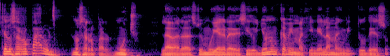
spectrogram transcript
Que los arroparon. Nos arroparon, mucho. La verdad, estoy muy agradecido. Yo nunca me imaginé la magnitud de eso.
